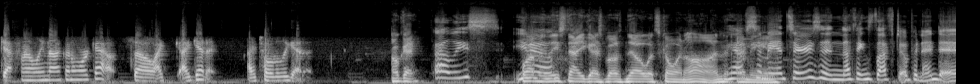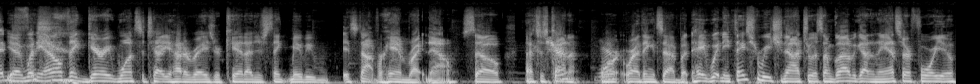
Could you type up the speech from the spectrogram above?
definitely not going to work out. So I, I get it. I totally get it. Okay. At least you Well, I mean, know at least now you guys both know what's going on. we have I mean, some answers and nothing's left open ended. Yeah, Whitney, I don't think Gary wants to tell you how to raise your kid. I just think maybe it's not for him right now. So that's just Sure. kind of Yeah. where, where I think it's at. But hey, Whitney, thanks for reaching out to us. I'm glad we got an answer for you.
